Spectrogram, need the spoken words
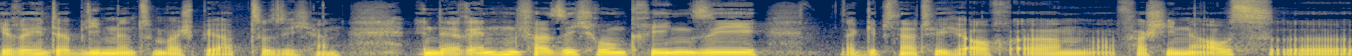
ihre Hinterbliebenen zum Beispiel abzusichern. In der Rentenversicherung kriegen sie, da gibt es natürlich auch ähm, verschiedene Ausführungen,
